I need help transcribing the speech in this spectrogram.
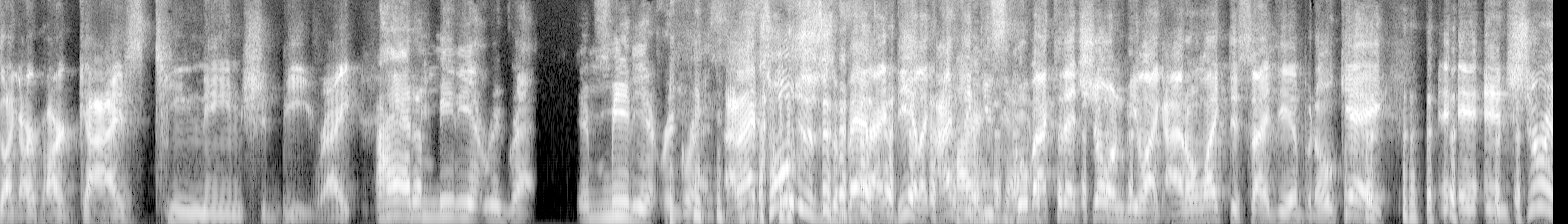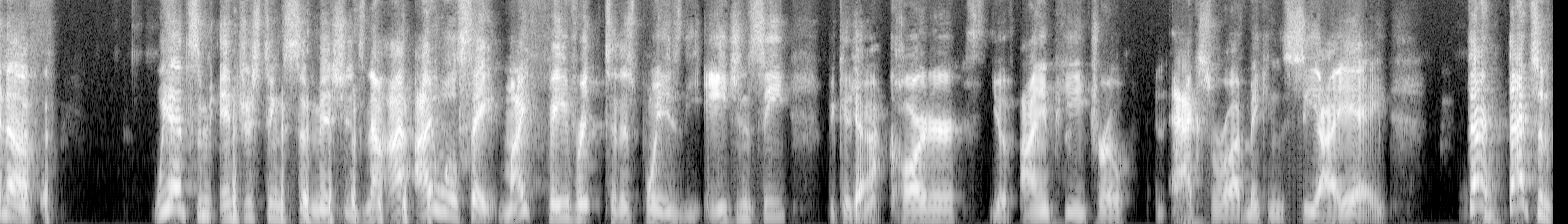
like our, our guys team name should be right? I had immediate regret. Immediate regret. and i told you this is a bad idea. Like i think you could go back to that show and be like i don't like this idea but okay. And, and- and sure enough we had some interesting submissions. Now I, I will say my favorite to this point is the agency because you have carter you have Iampietro and axelrod making the cia that that's a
